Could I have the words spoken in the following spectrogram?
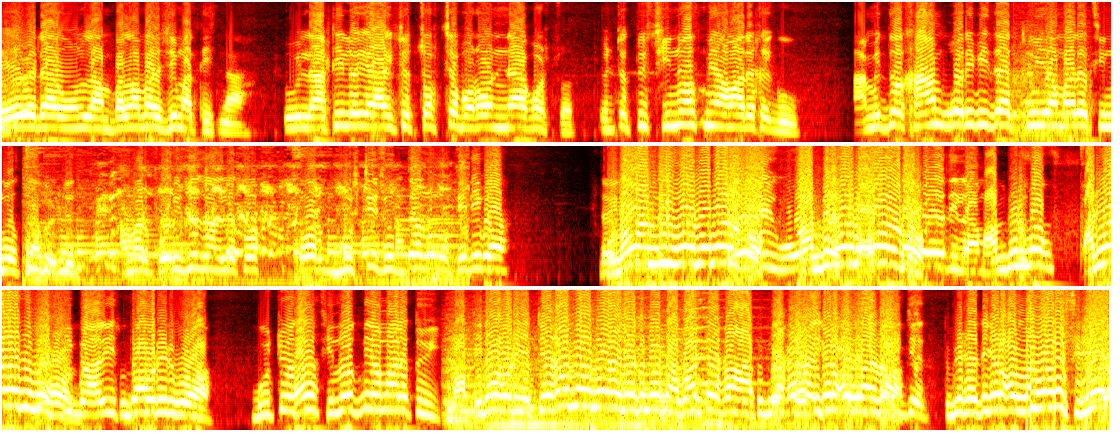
এ বেটা উন লাম্বা লাম্বা বেশি মাতিস না। তুই লাঠি লই আইছো সবচেয়ে বড় অন্যায় করছ তুই চিনস নি আমারে খেগু? আমি তো খাম করিবি দা তুই আমারে চিনস না? আমার পরিচয় জানলে তো তোর মুষ্টি শুদ্ধ উঠে দিবা ব্যবহার ব্যবহার দিলাম। বুয়া ফাড়িয়া দেবো বাড়ি? বুঝছ হ্যাঁ? নি আমারে তুই মাটিটা করি টাকা যে আমি আইলে তোমার বাবার টাকা তুমি টাকা করলা না তুমি খেতে করলা আরে সিরিয়াস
